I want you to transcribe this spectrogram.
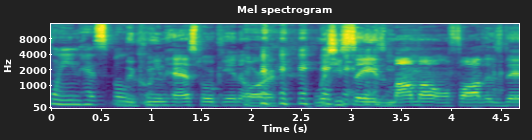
Queen has spoken. the queen has spoken, or when she says "mama" on Father's Day,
